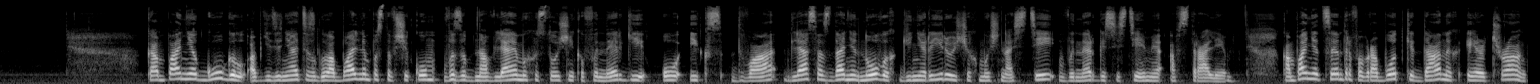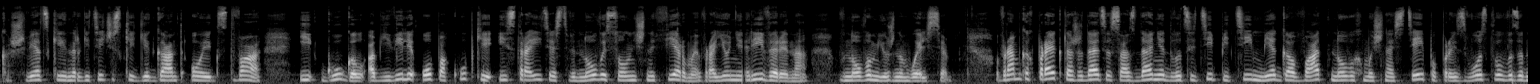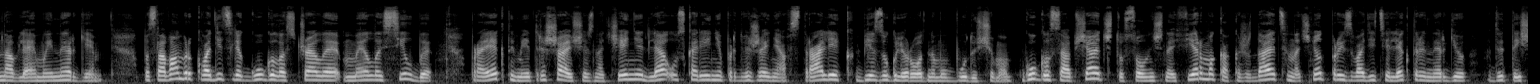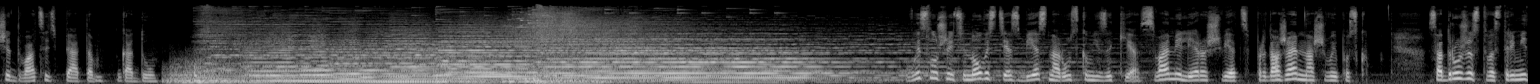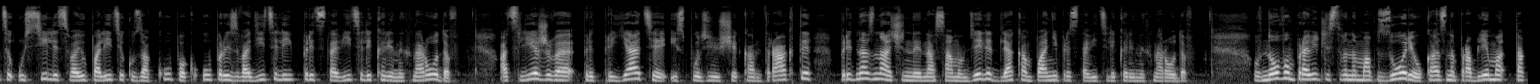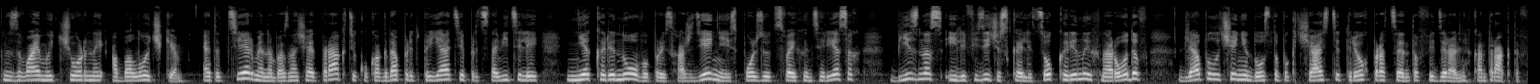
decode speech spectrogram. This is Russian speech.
Компания Google объединяется с глобальным поставщиком возобновляемых источников энергии OX2 для создания новых генерирующих мощностей в энергосистеме Австралии. Компания центров обработки данных AirTrunk, шведский энергетический гигант OX2 и Google объявили о покупке и строительстве новой солнечной фермы в районе Риверина в Новом Южном Уэльсе. В рамках проекта ожидается создание 25 мегаватт новых мощностей по производству возобновляемой энергии энергии. По словам руководителя Google Australia Мэла Силбы, проект имеет решающее значение для ускорения продвижения Австралии к безуглеродному будущему. Google сообщает, что солнечная ферма, как ожидается, начнет производить электроэнергию в 2025 году. Вы слушаете новости СБС на русском языке. С вами Лера Швец. Продолжаем наш выпуск. Содружество стремится усилить свою политику закупок у производителей представителей коренных народов, отслеживая предприятия, использующие контракты, предназначенные на самом деле для компаний представителей коренных народов. В новом правительственном обзоре указана проблема так называемой черной оболочки. Этот термин обозначает практику, когда предприятия представителей некоренного происхождения используют в своих интересах бизнес или физическое лицо коренных народов для получения доступа к части 3 3% федеральных контрактов.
